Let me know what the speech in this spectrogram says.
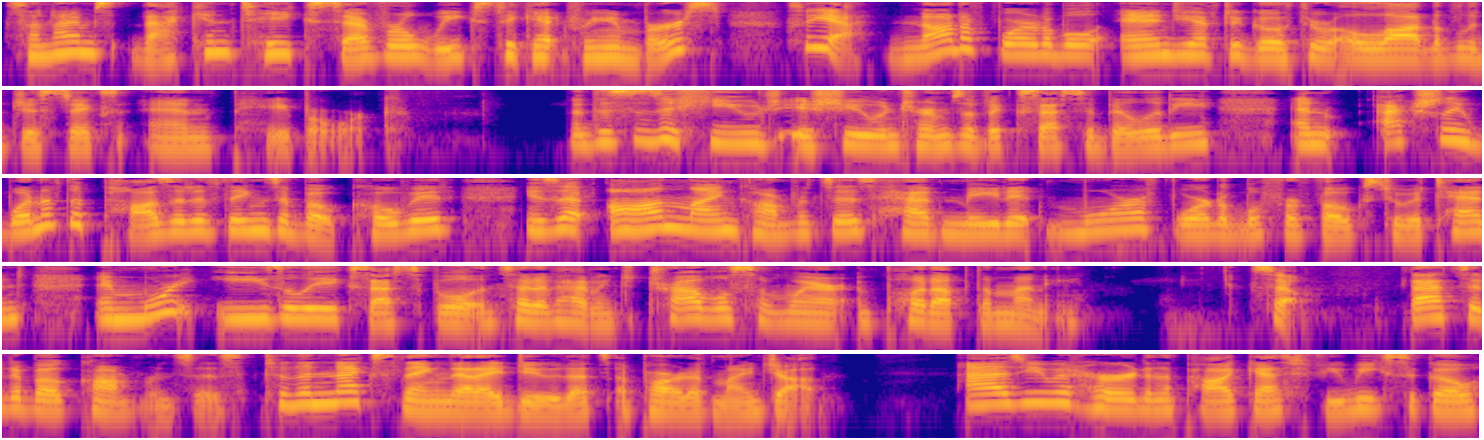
Sometimes that can take several weeks to get reimbursed. So, yeah, not affordable, and you have to go through a lot of logistics and paperwork. Now, this is a huge issue in terms of accessibility. And actually, one of the positive things about COVID is that online conferences have made it more affordable for folks to attend and more easily accessible instead of having to travel somewhere and put up the money. So, that's it about conferences. To the next thing that I do that's a part of my job. As you had heard in the podcast a few weeks ago,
